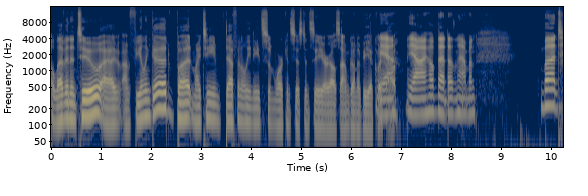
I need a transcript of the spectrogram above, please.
11 and 2. I, I'm feeling good, but my team definitely needs some more consistency or else I'm going to be a quick yeah, out. yeah. I hope that doesn't happen. But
